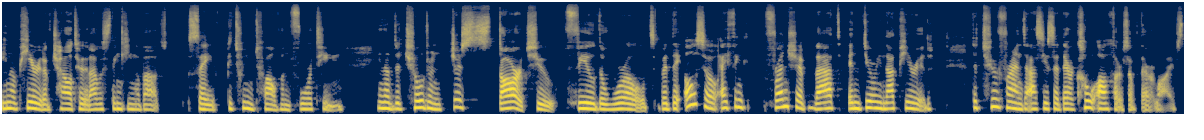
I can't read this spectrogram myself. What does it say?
you know, period of childhood, I was thinking about, say, between 12 and 14. You know, the children just start to feel the world, but they also, I think, friendship that and during that period the two friends, as you said, they're co-authors of their lives.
